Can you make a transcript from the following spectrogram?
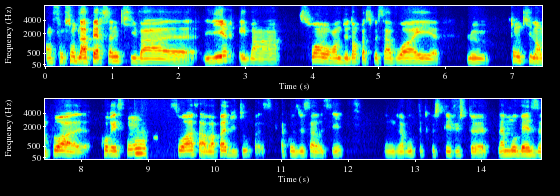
en fonction de la personne qui va euh, lire, et eh ben, soit on rentre dedans parce que sa voix et euh, le ton qu'il emploie euh, correspond, mm. soit ça va pas du tout parce, à cause de ça aussi. Donc j'avoue peut-être que c'était juste la mauvaise,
